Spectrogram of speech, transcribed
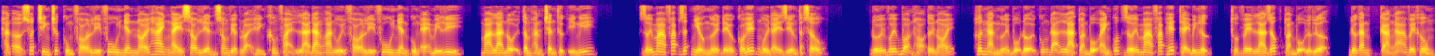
Hắn ở xuất trinh trước cùng phó lì phu nhân nói hai ngày sau liền xong việc loại hình không phải là đang an ủi phó lì phu nhân cùng emily, mà là nội tâm hắn chân thực ý nghĩ. Giới ma pháp rất nhiều người đều có hết ngồi đáy giếng tật xấu. Đối với bọn họ tới nói, hơn ngàn người bộ đội cũng đã là toàn bộ anh quốc giới ma pháp hết thể binh lực, thuộc về là dốc toàn bộ lực lượng, được ăn cả ngã về không.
